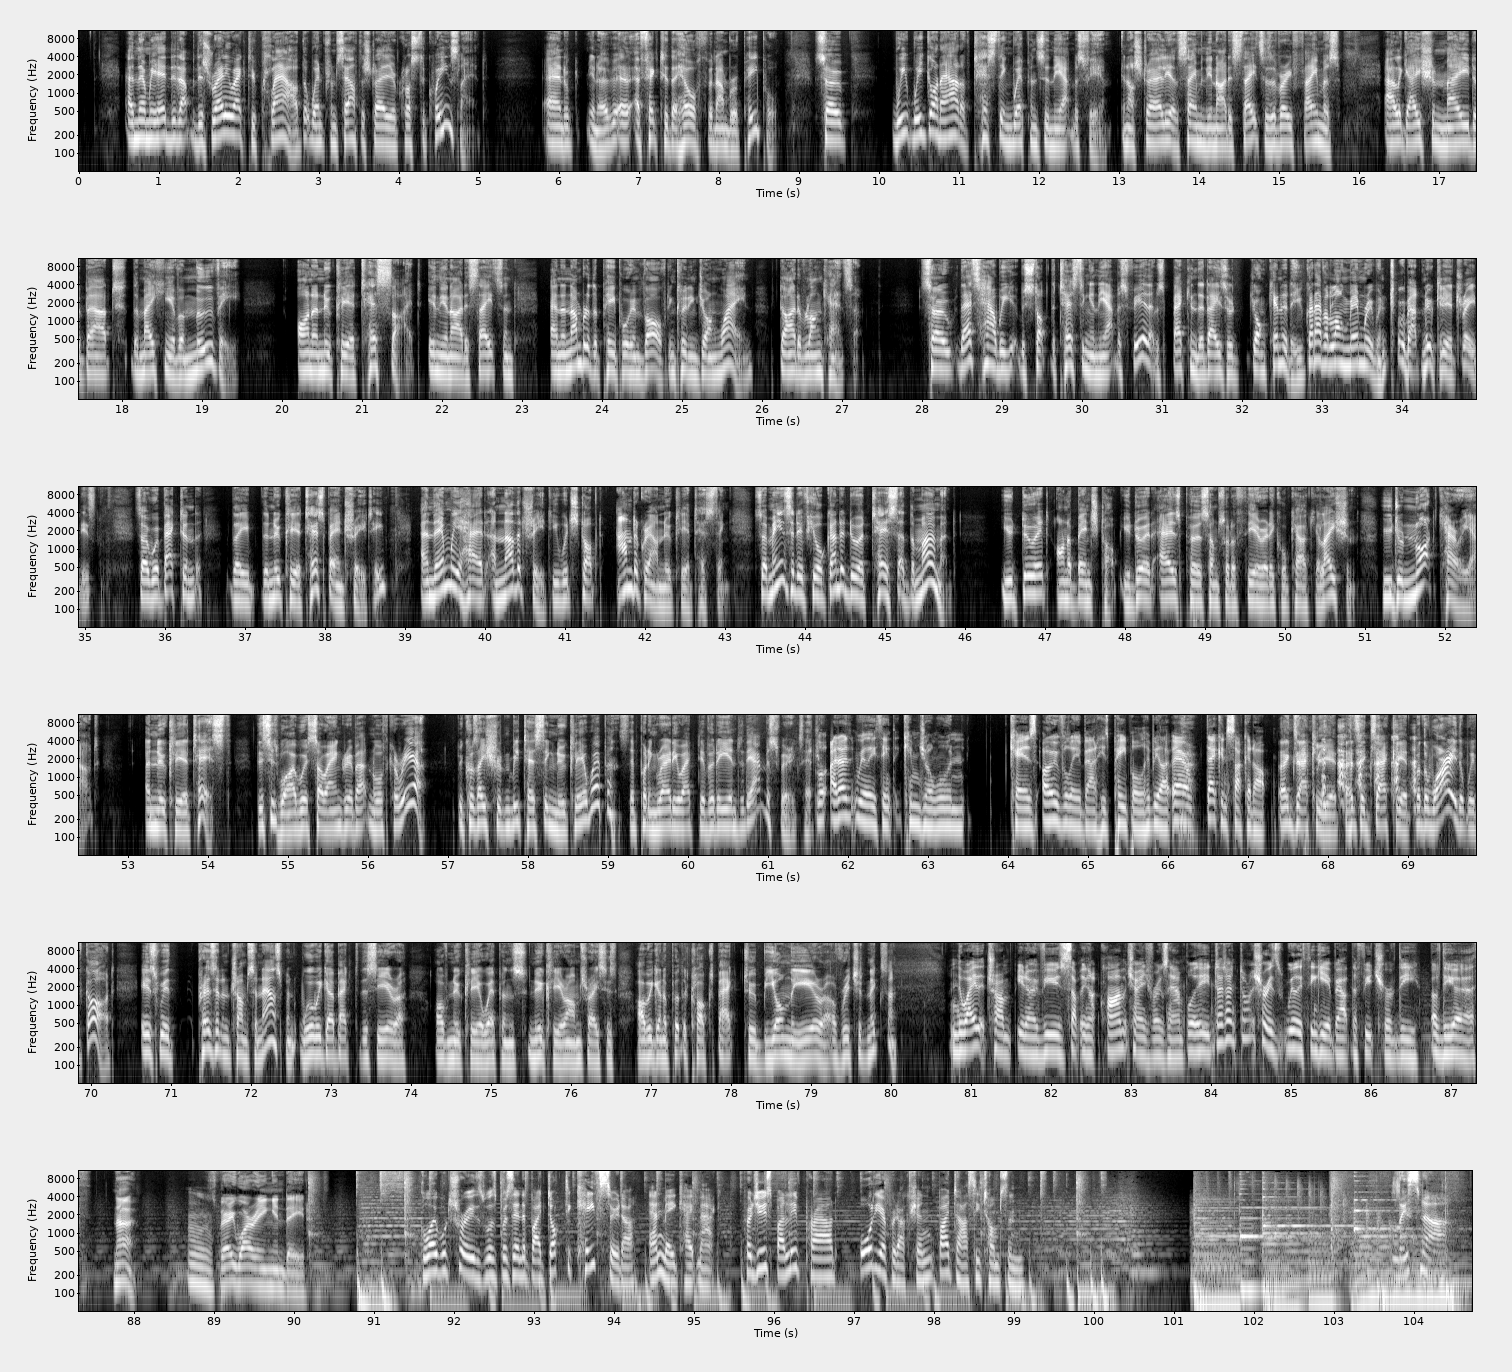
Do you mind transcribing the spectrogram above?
And then we ended up with this radioactive cloud that went from South Australia across to Queensland and, you know, affected the health of a number of people. So we, we got out of testing weapons in the atmosphere. In Australia, the same in the United States, there's a very famous allegation made about the making of a movie on a nuclear test site in the United States, and, and a number of the people involved, including John Wayne, died of lung cancer. So that's how we, stopped the testing in the atmosphere. That was back in the days of John Kennedy. You've got to have a long memory when talking about nuclear treaties. So we're back to the, the nuclear test ban treaty. And then we had another treaty which stopped underground nuclear testing. So it means that if you're going to do a test at the moment, you do it on a benchtop. You do it as per some sort of theoretical calculation. You do not carry out a nuclear test. This is why we're so angry about North Korea because they shouldn't be testing nuclear weapons. They're putting radioactivity into the atmosphere, etc. Look, I don't really think that Kim Jong Un cares overly about his people. He'd be like, "Oh, no. they can suck it up." Exactly it. That's exactly it. But the worry that we've got is with President Trump's announcement: Will we go back to this era of nuclear weapons, nuclear arms races? Are we going to put the clocks back to beyond the era of Richard Nixon? And the way that Trump, you know, views something like climate change, for example, he don't, I'm not sure he's really thinking about the future of the of the Earth. No, mm. it's very worrying indeed. Global Truths was presented by Dr. Keith Suter and me, Kate Mack. Produced by Liv Proud. Audio production by Darcy Thompson. Listener.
